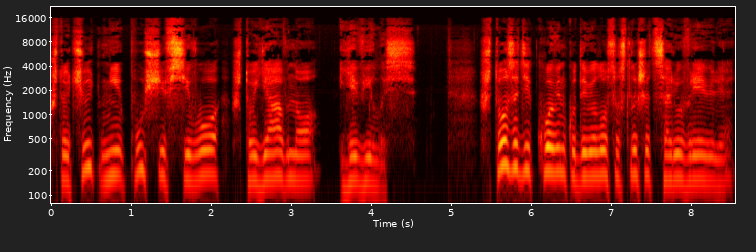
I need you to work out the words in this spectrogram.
что чуть не пуще всего, что явно явилось. Что за диковинку довелось услышать царю в Ревеле?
